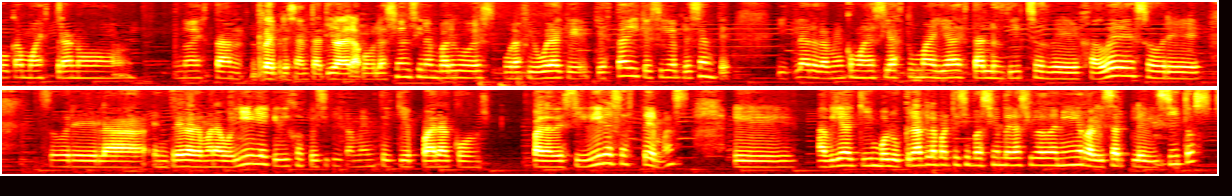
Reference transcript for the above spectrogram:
poca muestra no, no es tan representativa de la población. Sin embargo, es una figura que, que está ahí, que sigue presente. Y claro, también como decías tú, Maya, están los dichos de Jadwe sobre sobre la entrega de Mar a Bolivia, que dijo específicamente que para, para decidir esos temas eh, había que involucrar la participación de la ciudadanía y realizar plebiscitos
